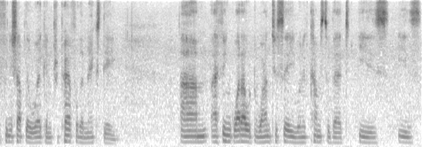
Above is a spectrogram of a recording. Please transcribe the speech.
to finish up the work and prepare for the next day. Um, I think what I would want to say when it comes to that is is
